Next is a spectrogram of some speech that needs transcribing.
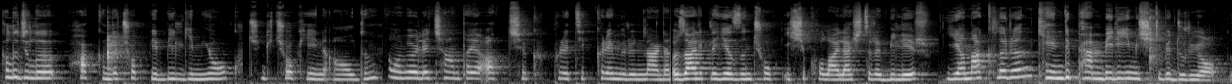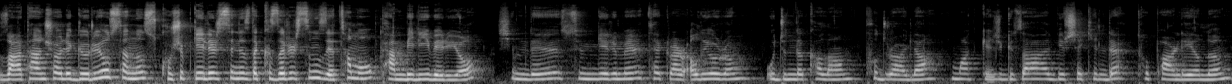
Kalıcılığı hakkında çok bir bilgim yok. Çünkü çok yeni aldım. Ama böyle çantaya at çık, pratik krem ürünlerden. Özellikle yazın çok işi kolaylaştırabilir. Yanakların kendi pembeliğiymiş gibi duruyor. Zaten şöyle görüyorsanız koşup gelirsiniz de kızarırsınız ya tam o pembeliği veriyor. Şimdi süngerimi tekrar alıyorum. Ucunda kalan pudrayla makyajı güzel bir şekilde toparlayalım.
